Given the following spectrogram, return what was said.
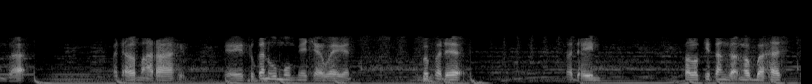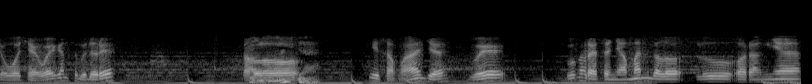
enggak, padahal marah. Ya itu kan umumnya cewek kan. Cuma pada pada in- kalau kita nggak ngebahas cowok cewek kan sebenarnya kalau. Iya sama aja. Gue gue ngerasa nyaman kalau lu orangnya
